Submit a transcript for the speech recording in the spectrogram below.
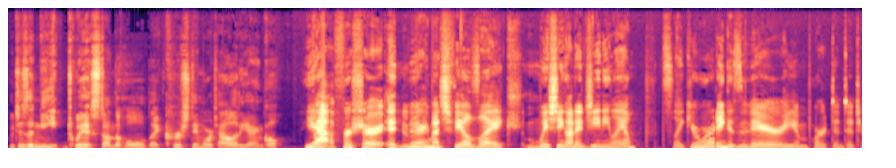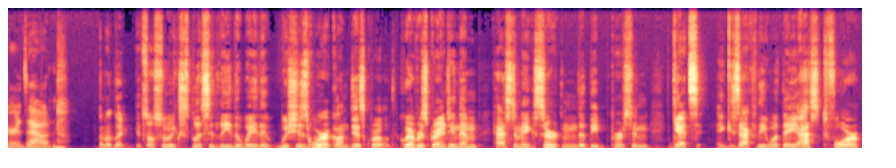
Which is a neat twist on the whole, like, cursed immortality angle. Yeah, for sure. It very much feels like wishing on a genie lamp. It's like your wording is very important, it turns out. But, uh, like, it's also explicitly the way that wishes work on Discworld. Whoever's granting them has to make certain that the person gets exactly what they asked for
